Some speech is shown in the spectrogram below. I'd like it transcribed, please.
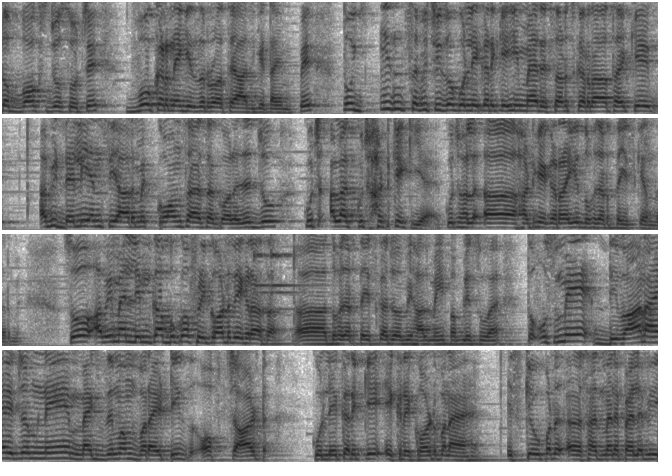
द बॉक्स जो सोचे वो करने की ज़रूरत है आज के टाइम पे। तो इन सभी चीज़ों को लेकर के ही मैं रिसर्च कर रहा था कि अभी दिल्ली एनसीआर में कौन सा ऐसा कॉलेज है जो कुछ अलग कुछ हटके किया है कुछ हटके कर रहा है ये 2023 के अंदर में। सो so, अभी मैं लिमका बुक ऑफ़ रिकॉर्ड देख रहा था uh, 2023 का जो अभी हाल में ही पब्लिश हुआ है। तो उसमें दीवान आईएचएम ने मैक्सिमम वैरायटीज ऑफ़ चार्ट को लेकर के एक रिकॉर्ड बनाया है। इसके ऊपर शायद मैंने पहले भी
